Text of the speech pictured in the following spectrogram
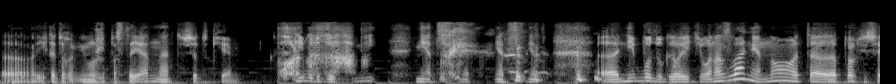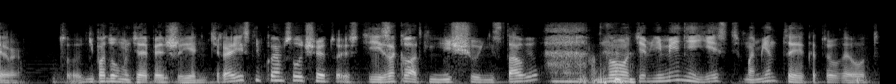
э, и которое мне нужно постоянно, это все-таки... Не буду не- нет, нет, нет, нет. Э, Не буду говорить его название, но это прокси-сервер. Вот, Не подумайте, опять же, я не террорист ни в коем случае, то есть и закладки не ищу и не ставлю, но тем не менее есть моменты, которые вот,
